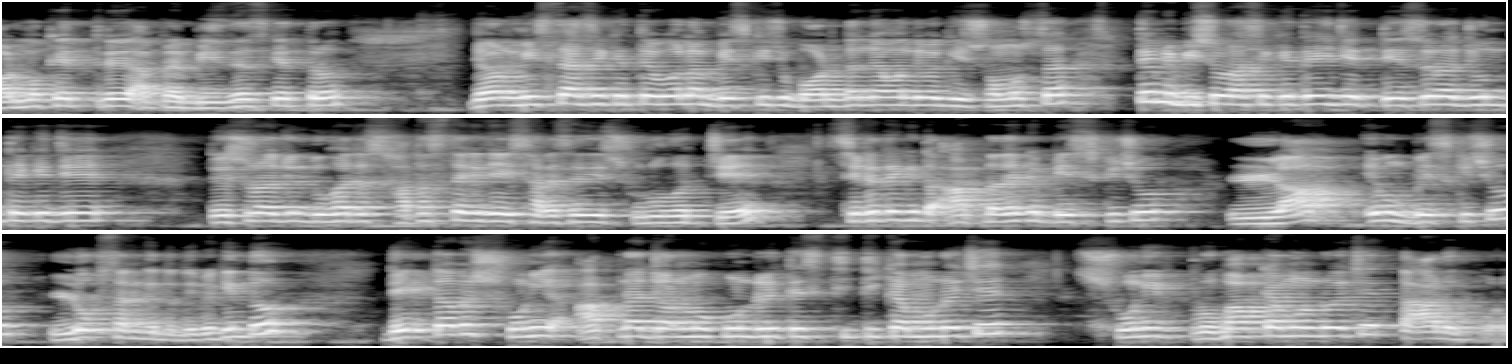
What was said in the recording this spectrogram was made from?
কর্মক্ষেত্রে, আপনার বিজনেস ক্ষেত্র যেমন মিস রাশির ক্ষেত্রে বললাম, বেশ কিছু বরদান যেমন দেবে, কিছু সমস্যা। তেমনি বিশ্ব রাশির ক্ষেত্রে এই যে তেসরা জুন থেকে যে, তেসরা জুন দু সাতাশ থেকে যে এই সাড়ে সাথে শুরু হচ্ছে, সেটাতে কিন্তু আপনাদেরকে বেশ কিছু লাভ এবং বেশ কিছু লোকসান কিন্তু দেবে। কিন্তু দেখতে হবে শনি আপনার জন্মকুণ্ডলিতে স্থিতি কেমন রয়েছে, শনির প্রভাব কেমন রয়েছে তার উপর।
